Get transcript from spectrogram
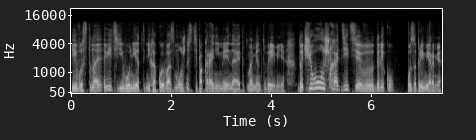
и восстановить его нет никакой возможности, по крайней мере, на этот момент времени. До чего уж ходить э, далеко за примерами.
